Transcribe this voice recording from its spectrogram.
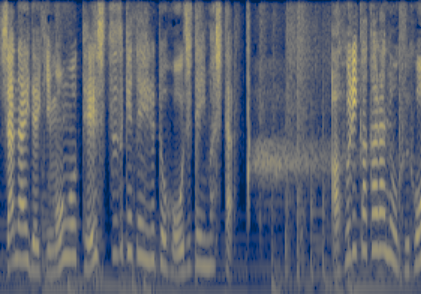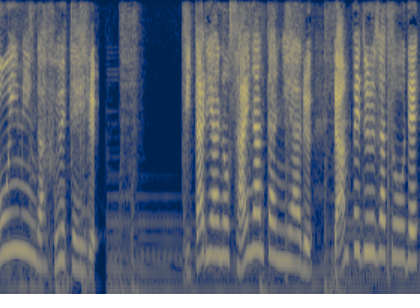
社内で疑問を呈し続けていると報じていました。アフリカからの不法移民が増えている。イタリアの最南端にあるランペドゥーザ島で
